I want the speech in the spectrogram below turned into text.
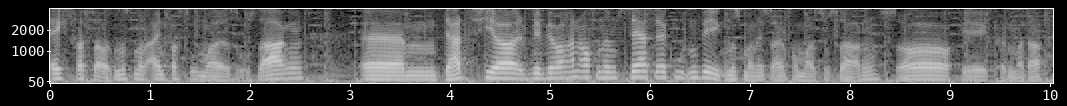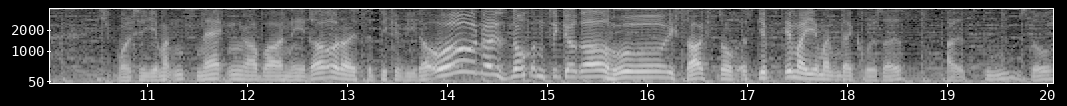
echt versaut, muss man einfach so mal so sagen. Ähm, der hat hier, wir, wir waren auf einem sehr, sehr guten Weg, muss man jetzt einfach mal so sagen. So, okay, können wir da ich wollte jemanden snacken, aber nee, da oder ist der Dicke wieder. Oh, da ist noch ein Dickerer. Oh, ich sag's doch, es gibt immer jemanden, der größer ist als du. So,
